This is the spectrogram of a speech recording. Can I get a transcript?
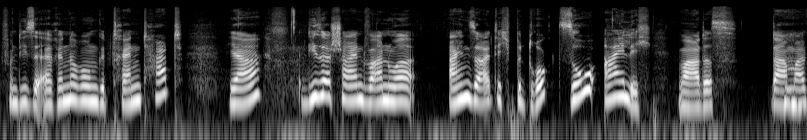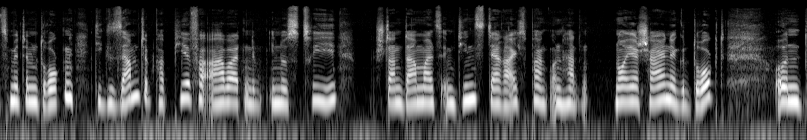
von dieser Erinnerung getrennt hat. Ja, dieser Schein war nur einseitig bedruckt. So eilig war das damals hm. mit dem Drucken. Die gesamte papierverarbeitende Industrie stand damals im Dienst der Reichsbank und hat neue Scheine gedruckt. Und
